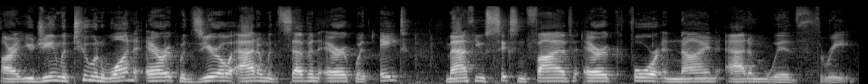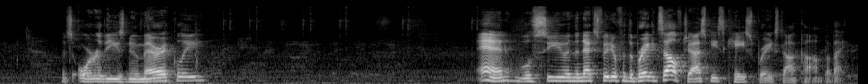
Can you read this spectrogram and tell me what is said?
All right, Eugene with two and one, Eric with zero, Adam with seven, Eric with eight, Matthew six and five, Eric four and nine, Adam with three. Let's order these numerically. And we'll see you in the next video for the break itself, jaspyscasebreaks.com. Bye-bye.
